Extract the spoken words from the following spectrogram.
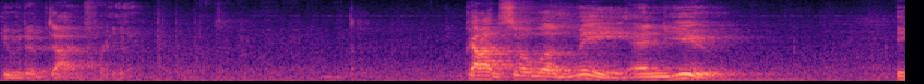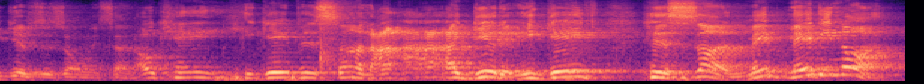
he would have died for you. God so loved me and you, he gives his only son. Okay, he gave his son. I, I, I get it. He gave his son. Maybe, maybe not.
